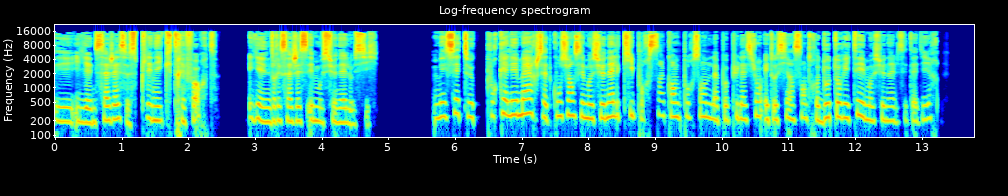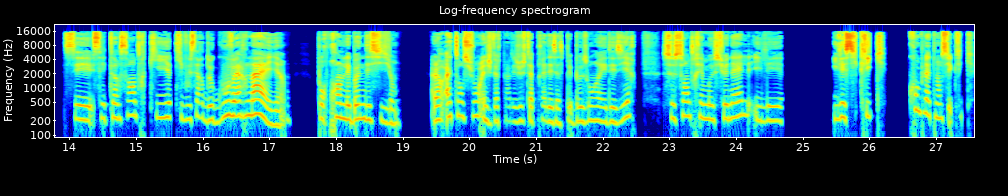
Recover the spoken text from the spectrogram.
il y a une sagesse splénique très forte, et il y a une vraie sagesse émotionnelle aussi. Mais cette, pour qu'elle émerge, cette conscience émotionnelle qui, pour 50% de la population, est aussi un centre d'autorité émotionnelle, c'est-à-dire c'est, un centre qui, qui vous sert de gouvernail pour prendre les bonnes décisions. Alors attention, et je vais reparler juste après des aspects besoins et désirs, ce centre émotionnel, il est, il est cyclique, complètement cyclique.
